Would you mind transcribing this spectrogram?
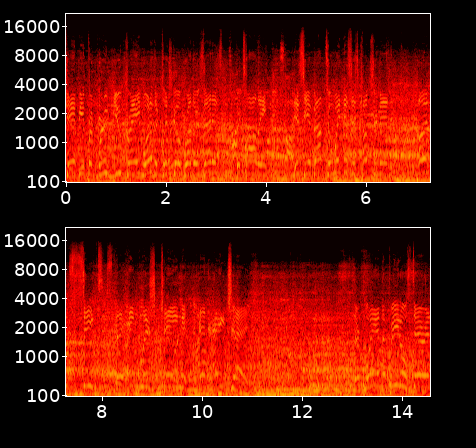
Champion from Ukraine, one of the Klitschko brothers, that is Vitaly. Is he about to witness his countrymen unseat the English king in AJ? They're playing the Beatles, Darren.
